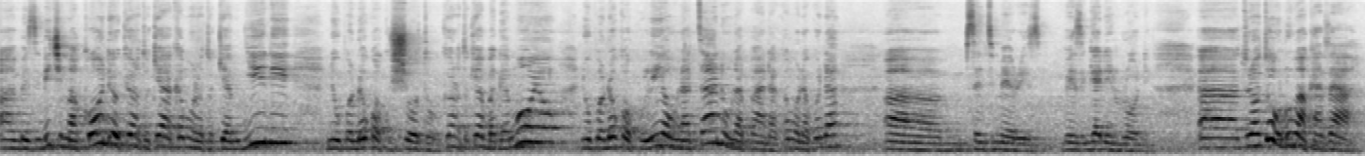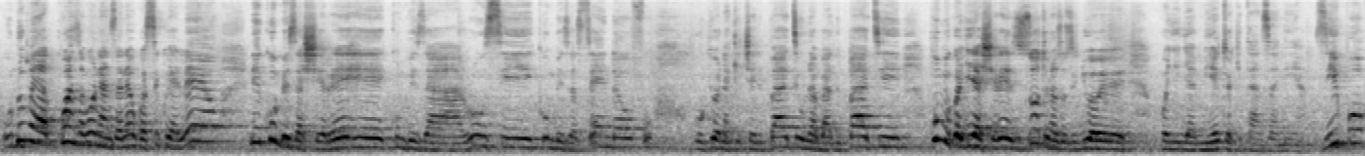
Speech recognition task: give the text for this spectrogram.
Uh, Mbezi Beach Makonde, ukiwa unatokea kama unatokea mjini ni upande wako wa kushoto, ukiwa unatokea Bagamoyo ni upande wako wa kulia, unatani unapanda kama unakwenda um, St Mary's Basin Garden Road. Uh, tunatoa huduma kadhaa. Huduma ya kwanza ambayo naanza nayo kwa siku ya leo ni kumbi za sherehe, kumbi za harusi, kumbi za send off, ukiwa na kitchen party, una bag party, kumbi kwa ajili ya sherehe zote unazozijua wewe kwenye jamii yetu ya Kitanzania zipo,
